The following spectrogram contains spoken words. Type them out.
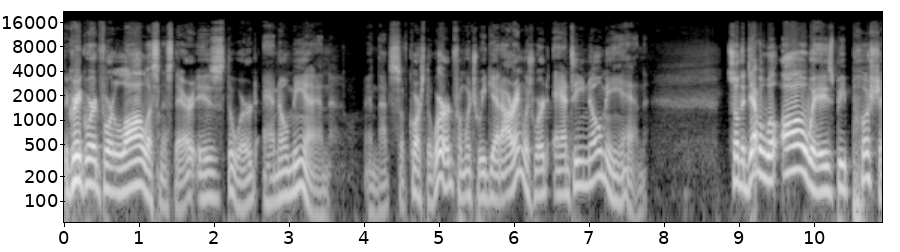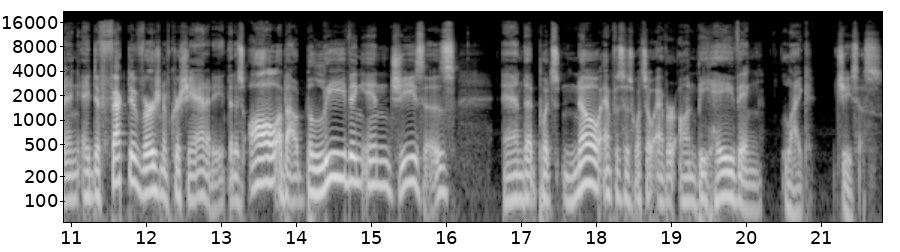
The Greek word for lawlessness there is the word anomian. And that's, of course, the word from which we get our English word antinomian. So the devil will always be pushing a defective version of Christianity that is all about believing in Jesus and that puts no emphasis whatsoever on behaving like Jesus.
